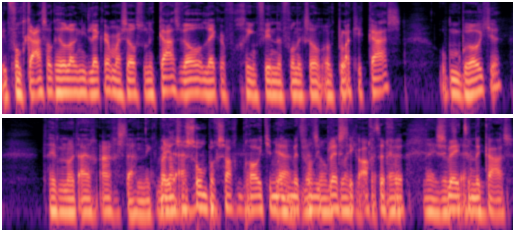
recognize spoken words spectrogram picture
ik vond kaas ook heel lang niet lekker. Maar zelfs toen ik kaas wel lekker ging vinden, vond ik zo een plakje kaas op een broodje. Dat heeft me nooit aange- aangestaan. Ik Maar weet dat is een sompig zacht broodje met, Ja, met van die zo'n plastic-achtige. Ja, nee, zwetende kaas.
